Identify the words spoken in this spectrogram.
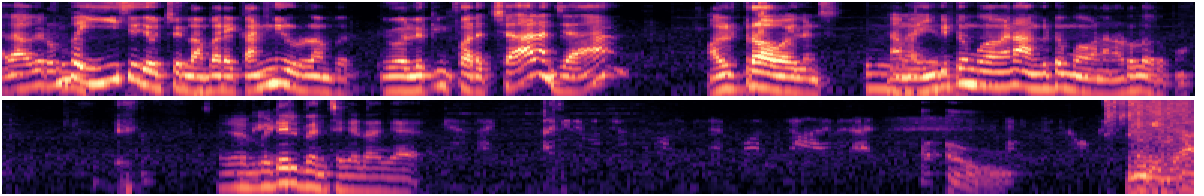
அதாவது ரொம்ப ஈஸியாக வச்சிடலாம் பாரு கண்ணீர் விடலாம் பாரு. யூ லுக்கிங் ஃபார் அ சேலஞ்சா அல்ட்ரா வயலன்ஸ் நம்ம இங்கிட்டும் போக வேணாம் அங்கிட்டும் போக வேணாம் நடுவில் இருப்போம். மிடில் பெஞ்சுங்க நாங்கள் ஓ என்னங்க ஐயா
